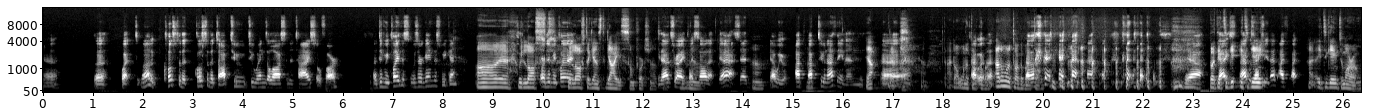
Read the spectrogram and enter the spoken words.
uh, the what well close to the close to the top two two wins a loss and a tie so far uh, did we play this was there a game this weekend Uh, we lost. Or did we play- We lost against GAIS, unfortunately. that's right i saw that yeah I said Um, yeah we were up up to nothing and yeah. uh, yeah. I don't want to talk about. I don't want to talk about okay that. yeah But GAIS, it's a, ga- that game. actually that I, I, Uh, it's a game tomorrow.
